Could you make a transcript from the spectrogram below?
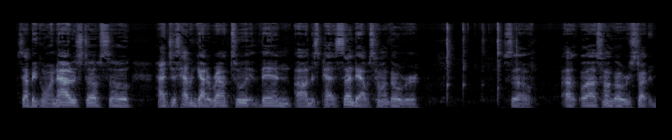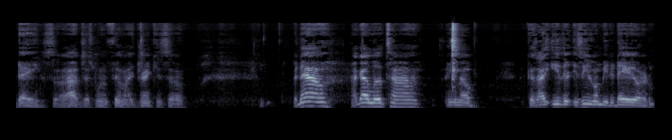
because I've been going out and stuff. So I just haven't got around to it. Then on this past Sunday, I was hungover. So, I, well, I was hungover to start the day. So I just wasn't feeling like drinking. So, but now I got a little time, you know, because I either, it's either going to be today or,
